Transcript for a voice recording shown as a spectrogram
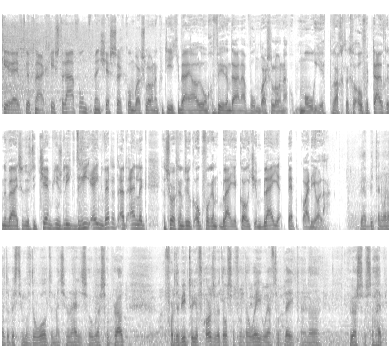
Keer even terug naar gisteravond. Manchester kon Barcelona een kwartiertje bijhouden ongeveer. En daarna won Barcelona op mooie, prachtige, overtuigende wijze. Dus de Champions League 3-1 werd het uiteindelijk. Dat zorgde natuurlijk ook voor een blije coach. Een blije Pep Guardiola. We have beaten one of the best teams of the world, the Manchester United. So we are so proud for the victory, of course, but also for the way we have to play it. And uh, we are so, so happy.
